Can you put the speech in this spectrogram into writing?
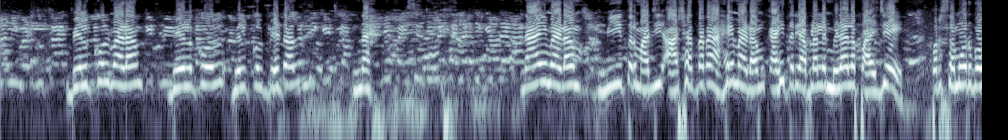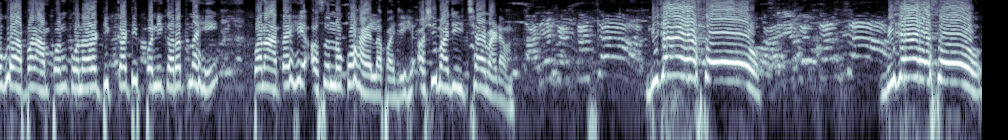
बिलकुल मॅडम बिलकुल बिलकुल भेटल. नाही. नाही मॅडम मी तर माझी आशा तर आहे मॅडम काहीतरी आपल्याला मिळायला पाहिजे. पण समोर बघू आपण आपण कोणाला टिक्का टिप्पणी करत नाही. पण आता हे असं नको व्हायला पाहिजे. अशी माझी इच्छा आहे मॅडम विजय असो! विजय असो!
